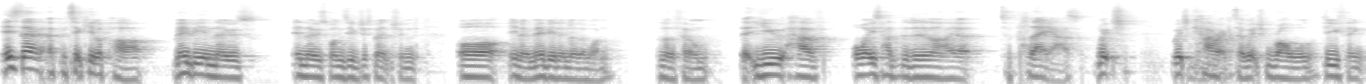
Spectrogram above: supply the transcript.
is there a particular part, maybe in those in those ones you've just mentioned, or you know maybe in another one, another film that you have always had the desire to play as? Which which character, which role do you think?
